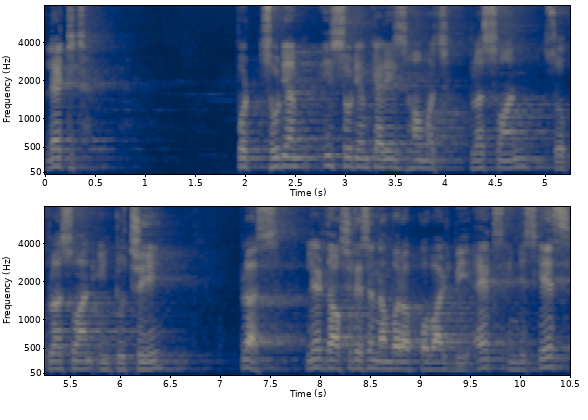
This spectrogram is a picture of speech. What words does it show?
Let it put sodium, each sodium carries how much? Plus 1. So, plus 1 into 3 plus let the oxidation number of cobalt be x in this case.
